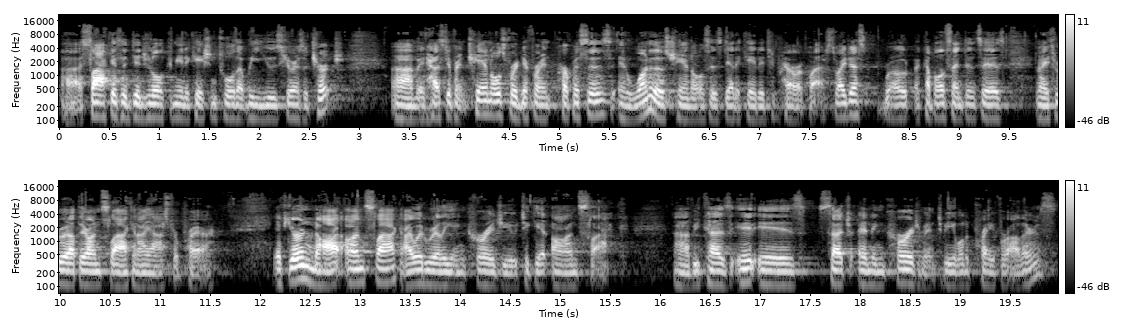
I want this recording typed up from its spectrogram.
Uh, Slack is a digital communication tool that we use here as a church. Um, it has different channels for different purposes, and one of those channels is dedicated to prayer requests. So I just wrote a couple of sentences and I threw it up there on Slack and I asked for prayer. If you're not on Slack, I would really encourage you to get on Slack uh, because it is such an encouragement to be able to pray for others.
